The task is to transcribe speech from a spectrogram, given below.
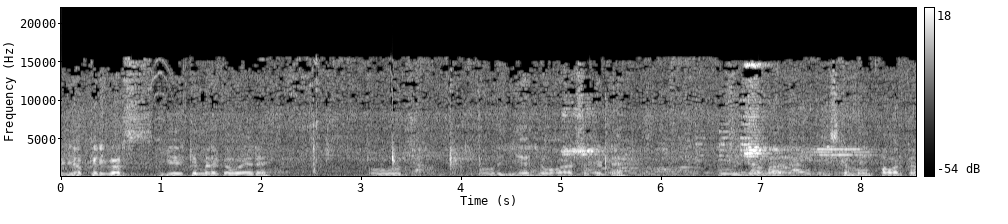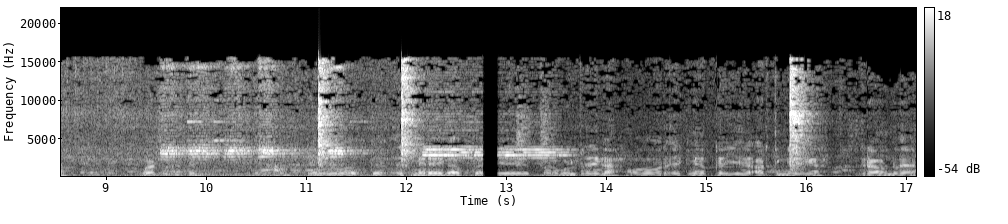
तो ये आपका रिवर्स ये कैमरा का वायर है। और और ये जो वायर सॉकेट है तो ये वाला इसका मेन पावर का वायर सॉकेट है। तो आपका एक में रहेगा आपका ये बारह वोल्ट रहेगा और एक में आपका ये अर्थिंग रहेगा ग्राउंड वायर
